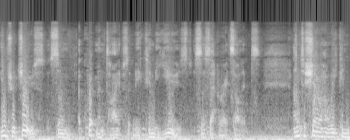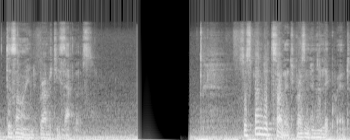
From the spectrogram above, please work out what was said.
introduce some equipment types that can be used to separate solids, and to show how we can design gravity settlers. Suspended solids present in a liquid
